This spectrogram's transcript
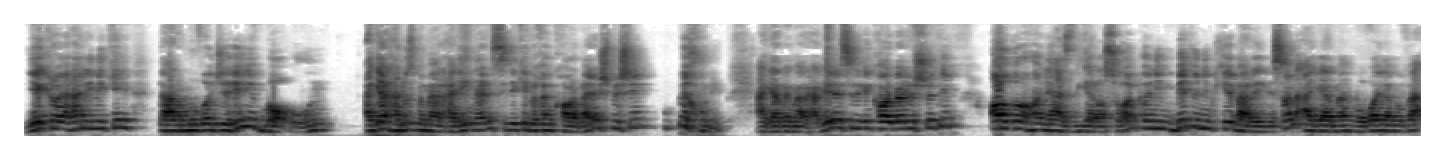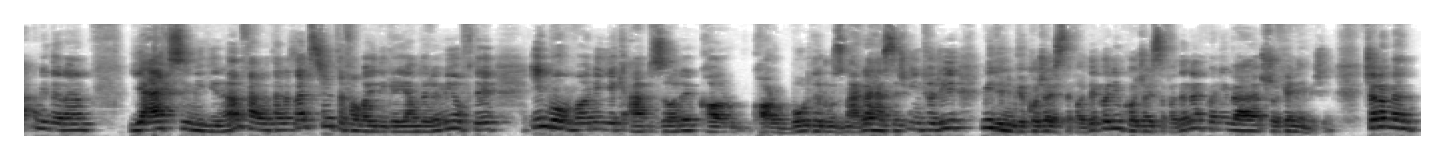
یک راه حل اینه که در مواجهه با اون اگر هنوز به مرحله نرسیده که بخوایم کاربرش بشیم بخونیم. اگر به مرحله رسیده که کاربرش شدیم آگاهانه از دیگران سوال کنیم بدونیم که برای مثال اگر من موبایلم رو دارم یه عکسی می‌گیرم فراتر از عکس چه اتفاقای دیگه هم داره میفته این به عنوان یک ابزار کار کاربرد روزمره هستش. اینطوری می‌دونیم که کجا استفاده کنیم کجا استفاده نکنیم و شوکه نمیشیم. چرا من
